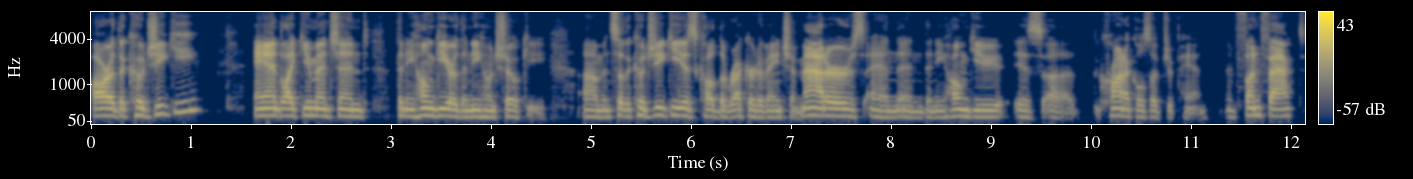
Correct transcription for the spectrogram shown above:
are the Kojiki and, like you mentioned, the Nihongi or the Nihon Shoki. Um, and so the Kojiki is called the Record of Ancient Matters, and then the Nihongi is uh, the Chronicles of Japan. And fun fact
